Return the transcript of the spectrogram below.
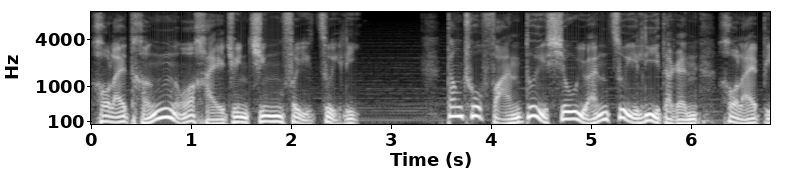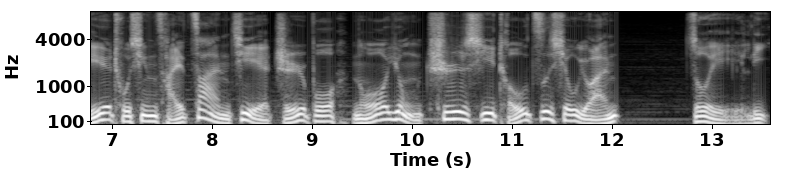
后来腾挪海军经费最利；当初反对修园最利的人，后来别出心裁暂借直播挪用吃息筹资修园最利。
